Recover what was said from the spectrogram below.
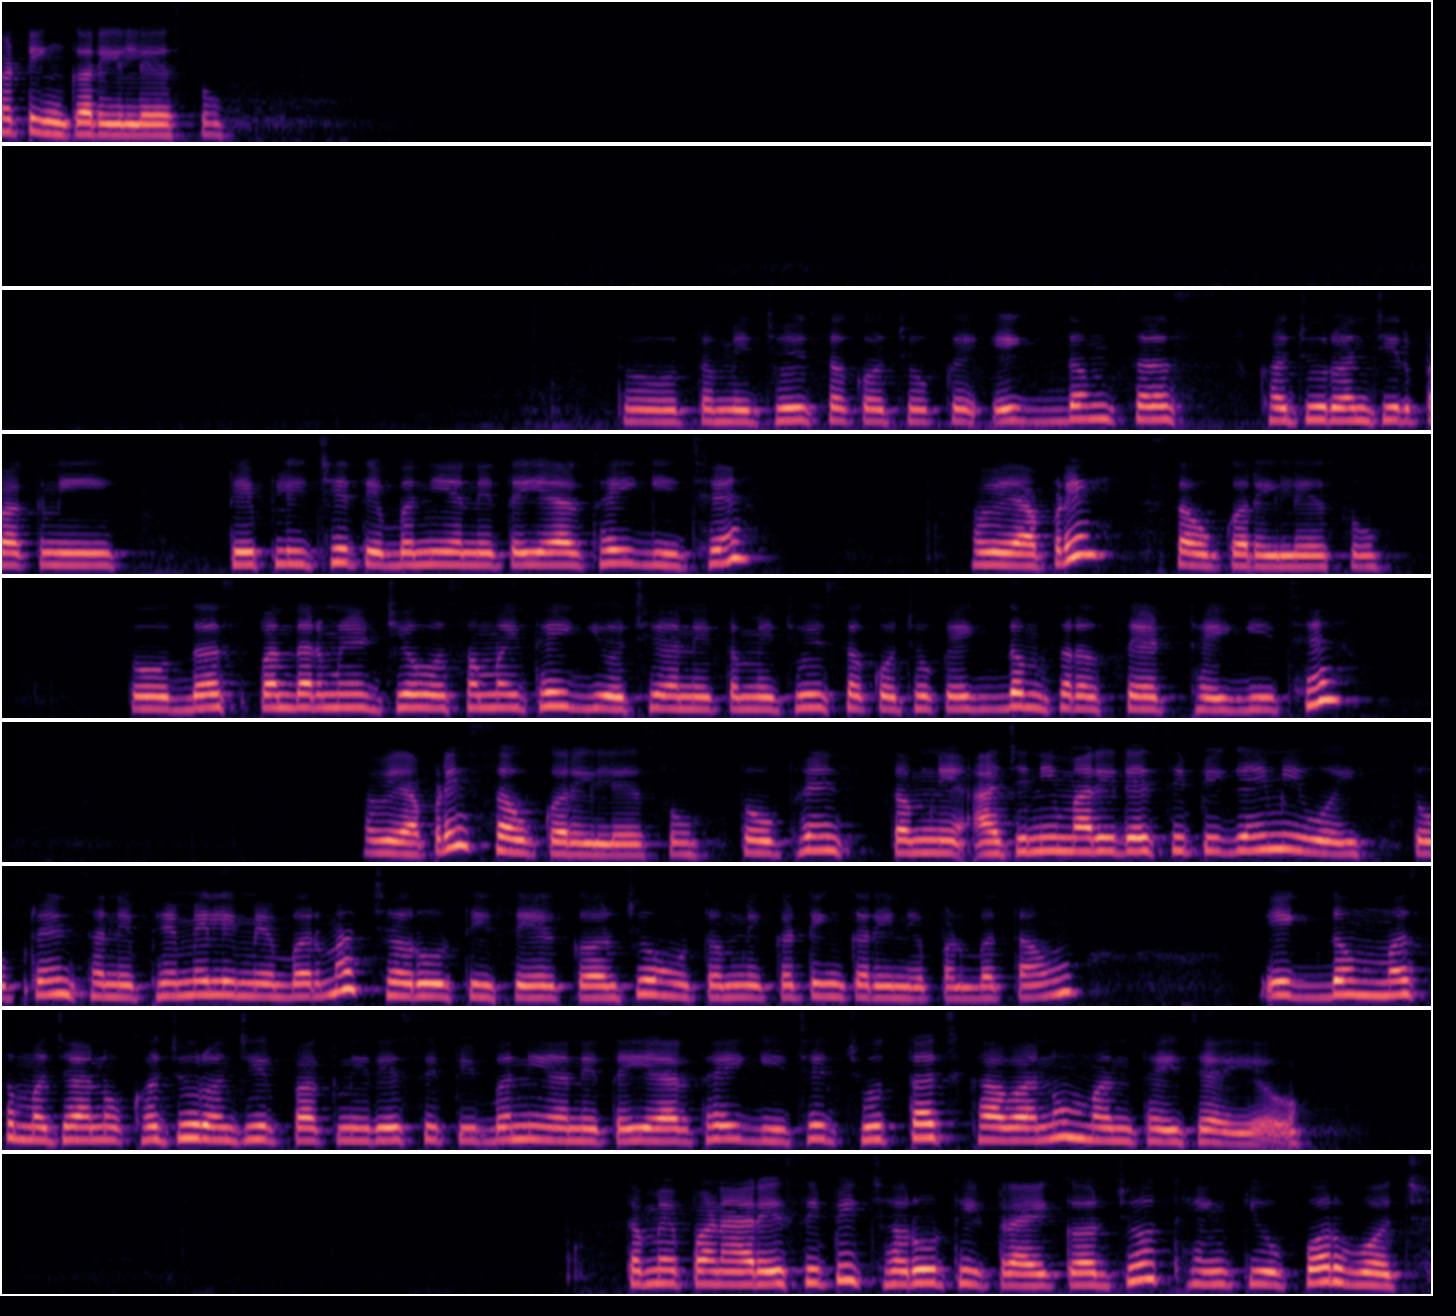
કટિંગ કરી લેશું. તો તમે જોઈ શકો છો કે એકદમ સરસ ખજૂર અંજીર પાકની ટેપલી છે તે બની અને તૈયાર થઈ ગઈ છે. હવે આપણે સર્વ કરી લેશું. તો દસ પંદર મિનિટ જેવો સમય થઈ ગયો છે અને તમે જોઈ શકો છો કે એકદમ સરસ સેટ થઈ ગઈ છે. હવે આપણે સર્વ કરી લેશું. તો ફ્રેન્ડ્સ, તમને આજની મારી રેસીપી ગમી હોય તો ફ્રેન્ડ્સ અને ફેમિલી મેમ્બરમાં જરૂરથી શેર કરજો. હું તમને કટિંગ કરીને પણ બતાવું. એકદમ મસ્ત મજાનો ખજૂર અંજીર પાકની રેસીપી બની અને તૈયાર થઈ ગઈ છે. જોતાં જ ખાવાનું મન થઈ જાય એવો. તમે પણ આ રેસીપી જરૂરથી ટ્રાય કરજો. Thank you for watch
